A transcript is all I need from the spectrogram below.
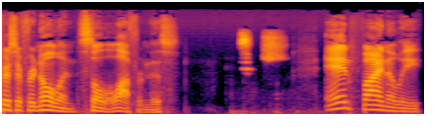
Christopher Nolan stole a lot from this. And finally,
